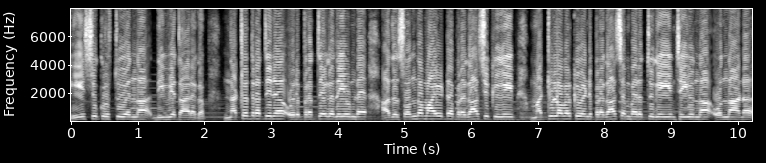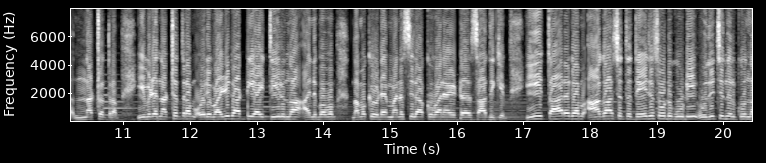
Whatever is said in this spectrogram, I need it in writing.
യേശു ക്രിസ്തു എന്ന ദിവ്യ താരകം നക്ഷത്രത്തിന് ഒരു പ്രത്യേകതയുണ്ട്. അത് സ്വന്തമായിട്ട് പ്രകാശിക്കുകയും മറ്റുള്ളവർക്ക് വേണ്ടി പ്രകാശം പരത്തുകയും ചെയ്യുന്ന ഒന്നാണ് നക്ഷത്രം. ഇവിടെ നക്ഷത്രം ഒരു വഴികാട്ടിയായി തീരുന്ന അനുഭവം നമുക്കിവിടെ മനസ്സിലാക്കുവാനായിട്ട് സാധിക്കും. ഈ താരകം ആകാശത്ത് തേജസ്സോടു കൂടി ഉദിച്ചു നിൽക്കുന്ന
